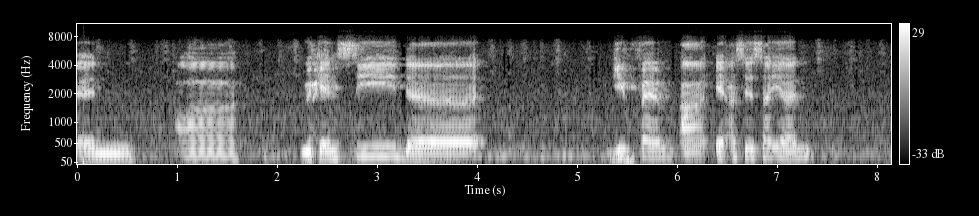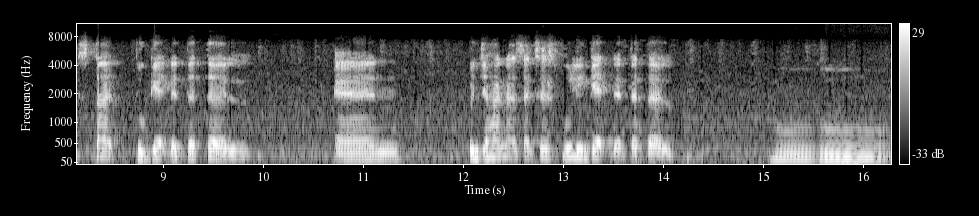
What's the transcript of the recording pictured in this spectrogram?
and uh, we can see the Gip fam uh, ARC Sayan start to get the turtle and Penjahanat successfully get the turtle. Oh,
